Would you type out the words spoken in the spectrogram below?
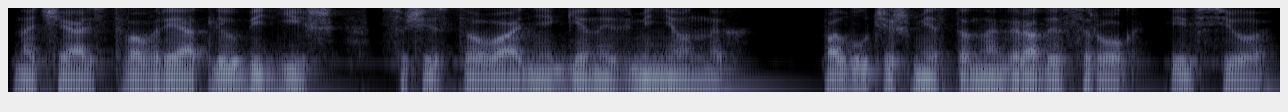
Начальство вряд ли убедишь в существовании геноизмененных. Получишь вместо награды срок и все.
